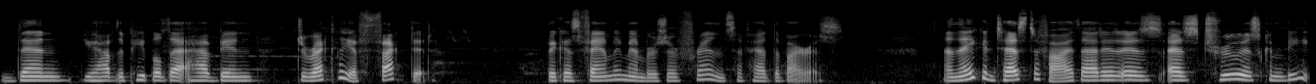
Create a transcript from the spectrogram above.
then you have the people that have been directly affected because family members or friends have had the virus. And they can testify that it is as true as can be.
